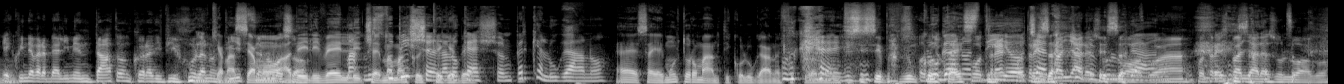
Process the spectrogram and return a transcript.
e quindi avrebbe alimentato ancora di più la Minchia, notizia. ma siamo lo a so. dei livelli, Ma cioè, mi ma stupisce la KGB. location, perché Lugano? Eh, sai, è molto romantico Lugano, effettivamente. Ok. Sì, sì, è proprio un Lugano contesto. addio, Potrei, potrei cioè, sbagliare sul Lugano. luogo, eh? potrei sbagliare sul Esatto. luogo.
